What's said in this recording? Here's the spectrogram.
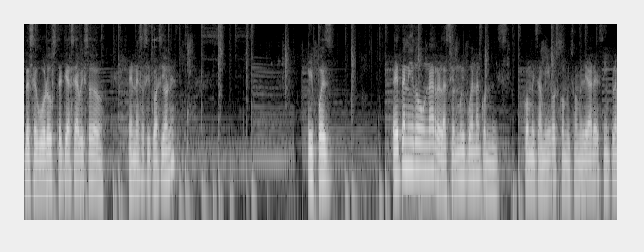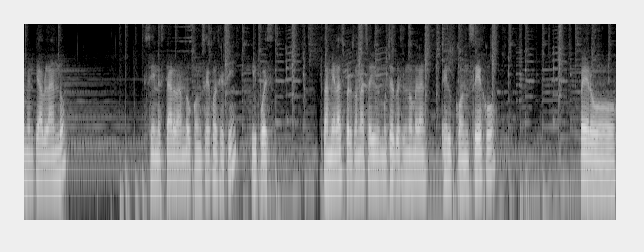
De seguro usted ya se ha visto en esas situaciones. Y pues he tenido una relación muy buena con mis, con mis amigos, con mis familiares, simplemente hablando, sin estar dando consejos y así. Y pues también las personas ahí muchas veces no me dan el consejo Pero,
